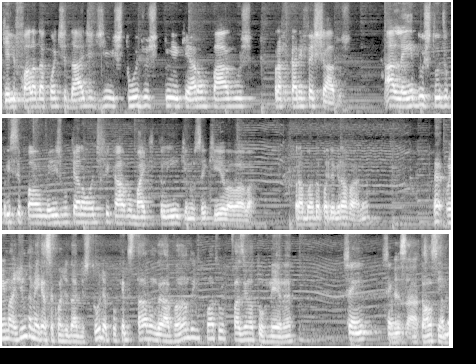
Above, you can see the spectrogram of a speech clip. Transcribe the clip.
Que ele fala da quantidade de estúdios que, que eram pagos para ficarem fechados. Além do estúdio principal mesmo, que era onde ficava o Mike Klink, não sei o que, blá blá blá. Pra banda poder gravar, né? É, eu imagino também que essa quantidade de estúdio é porque eles estavam gravando enquanto faziam a turnê, né? Sim, sim. Exato. Então, assim,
